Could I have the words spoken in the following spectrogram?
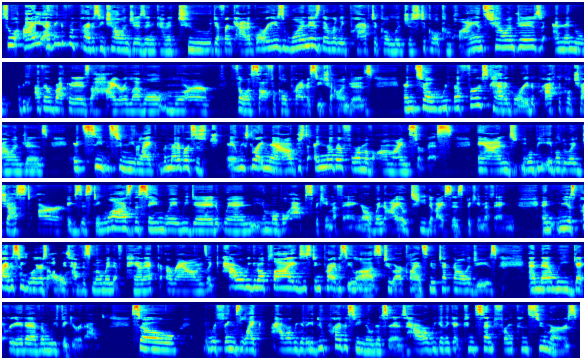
So I, I think of the privacy challenges in kind of two different categories. One is the really practical logistical compliance challenges. And then the other bucket is the higher level, more philosophical privacy challenges. And so, with the first category, the practical challenges, it seems to me like the metaverse is, at least right now, just another form of online service and we'll be able to adjust our existing laws the same way we did when you know, mobile apps became a thing or when IoT devices became a thing. And we as privacy lawyers always have this moment of panic around like, how are we going to apply existing privacy laws to our clients' new technologies? And then we get creative and we figure it out. So with things like how are we going to do privacy notices? How are we going to get consent from consumers?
